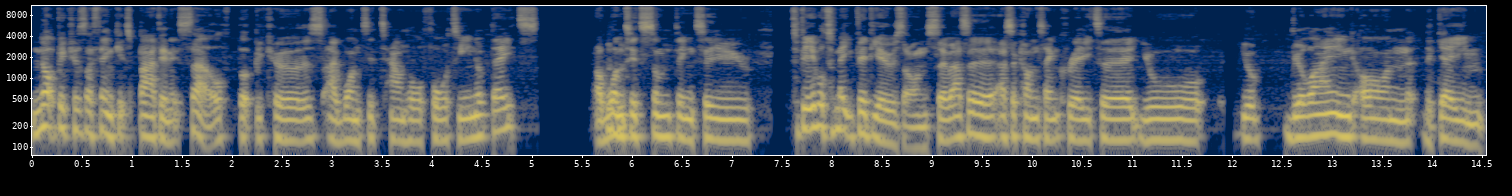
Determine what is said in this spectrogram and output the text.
Not because I think it's bad in itself, but because I wanted Town Hall 14 updates. I mm-hmm. wanted something to to be able to make videos on. So as a as a content creator, you're you're relying on the game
